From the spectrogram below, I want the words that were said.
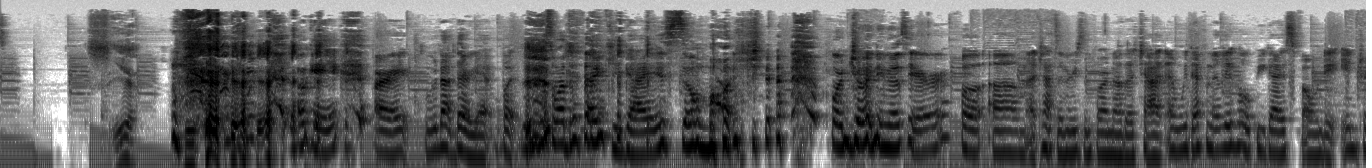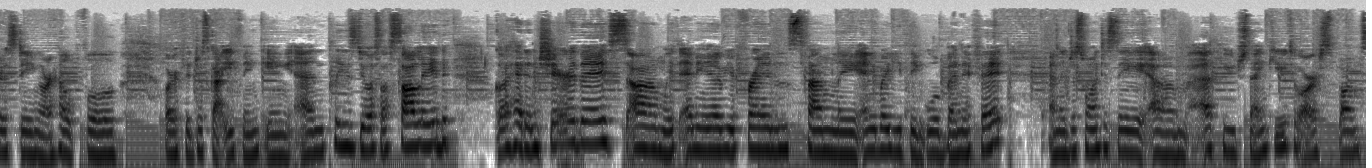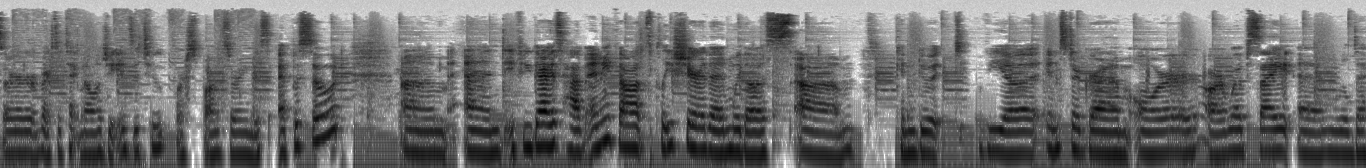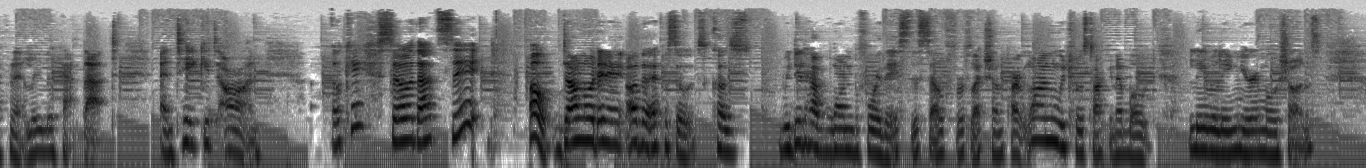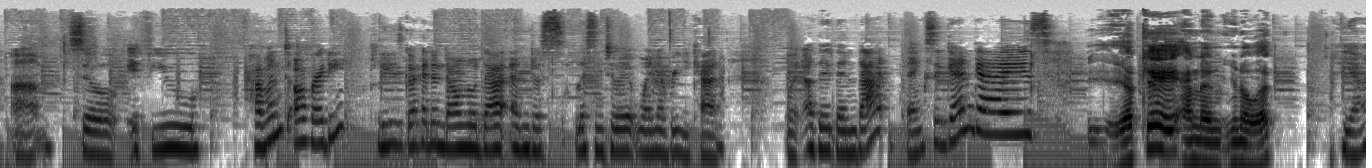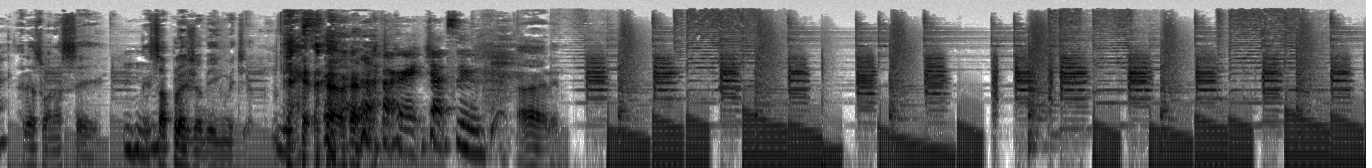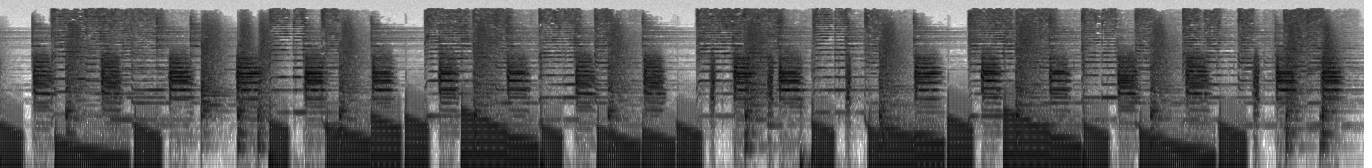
See ya. okay, all right, we're not there yet, but we just want to thank you guys so much for joining us here for um at Chat and Reason for another chat, and we definitely hope you guys found it interesting or helpful, or if it just got you thinking. And please do us a solid. Go ahead and share this um, with any of your friends, family, anybody you think will benefit. And I just want to say um, a huge thank you to our sponsor, Vector Technology Institute, for sponsoring this episode. Um, and if you guys have any thoughts, please share them with us. Um, can do it via Instagram or our website, and we'll definitely look at that and take it on. Okay, so that's it. Oh, download any other episodes because we did have one before this, the self reflection part one, which was talking about labeling your emotions. Um, so if you haven't already, please go ahead and download that and just listen to it whenever you can. But other than that, thanks again, guys. Okay, and then you know what? Yeah. I just want to say Mhm. it's a pleasure being with you. Yes. All right. All right. Chat soon. All right then.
